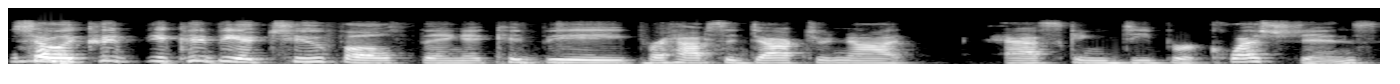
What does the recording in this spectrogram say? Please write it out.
So it could it could be a twofold thing. It could be perhaps a doctor not asking deeper questions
